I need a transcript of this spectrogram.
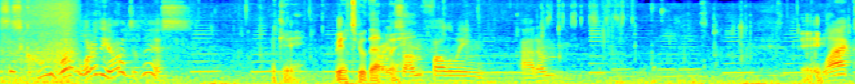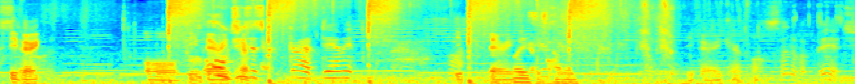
This is cool. What, what are the odds of this? Okay. We have to go that Alright, way. so I'm following Adam. Okay. Blackstone. Be very, oh, be oh, very Oh, Jesus. God damn it. careful. Be very Blaze is careful. Be very careful. Son of a bitch.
